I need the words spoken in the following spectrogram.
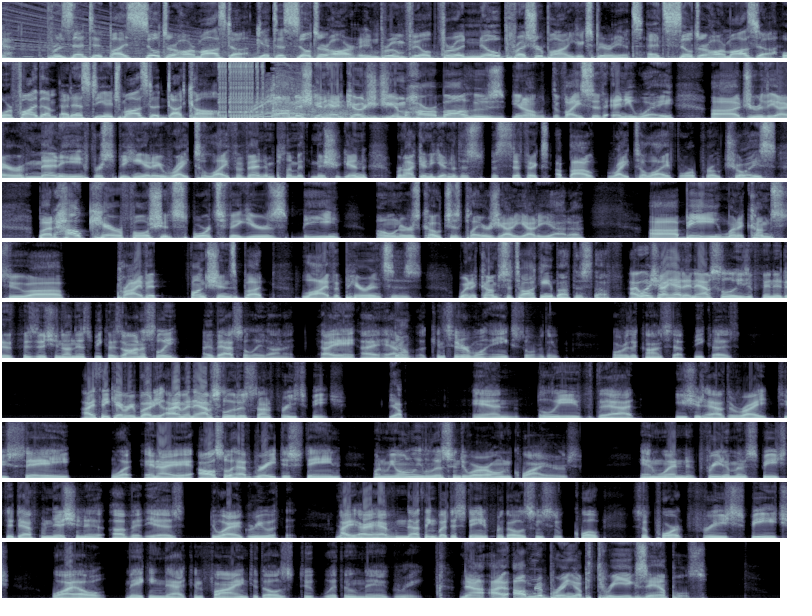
Presented by Sill-TerHar Mazda. Get to Sill-TerHar in Broomfield for a no pressure buying experience at Sill-TerHar Mazda or find them at sthmazda.com. Uh, Michigan head coach Jim Harbaugh, who's you know divisive anyway, uh, drew the ire of many for speaking at a Right to Life event in Plymouth, Michigan. We're not going to get into the specifics about right to life or pro-choice, but how careful should sports figures be, owners, coaches, players, yada yada yada, uh, be when it comes to uh, private functions but live appearances when it comes to talking about this stuff? I wish I had an absolutely definitive position on this because honestly, I vacillate on it. I I have Yeah. a considerable angst over the over the concept because I think everybody I'm an absolutist on free speech. Yep. And believe that you should have the right to say what and I also have great disdain when we only listen to our own choirs and when freedom of speech the definition of it is do I agree with it? I, I have nothing but disdain for those who quote support free speech while making that confined to those to, with whom they agree. Now, I, I'm going to bring up three examples.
